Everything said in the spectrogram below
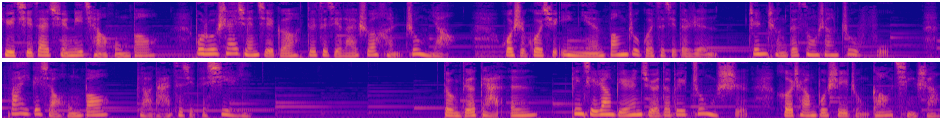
与其在群里抢红包，不如筛选几个对自己来说很重要，或是过去一年帮助过自己的人，真诚的送上祝福，发一个小红包，表达自己的谢意。懂得感恩，并且让别人觉得被重视，何尝不是一种高情商？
